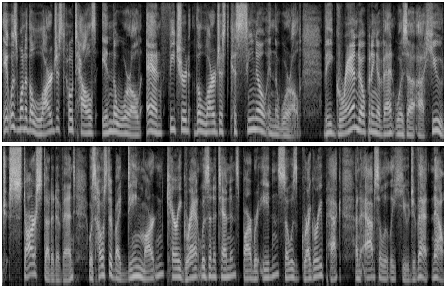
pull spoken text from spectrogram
it was one of the largest hotels in the world and featured the largest casino in the world. The grand opening event was a, a huge star studded event. It was hosted by Dean Martin. Cary Grant was in attendance, Barbara Eden, so was Gregory Peck. An absolutely huge event. Now,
